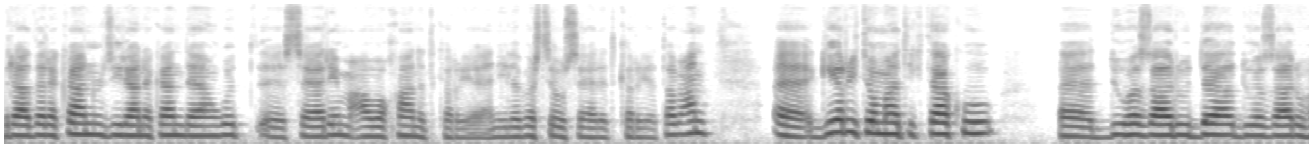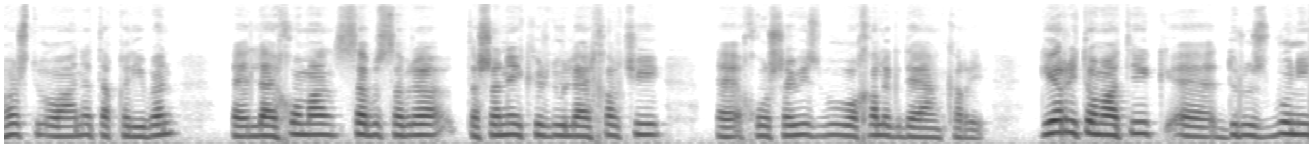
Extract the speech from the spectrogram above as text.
برادەرەکان و جیرانەکان دەیانگوت سیارەی معاوەقانت کڕیە ینی لەبەر چێ و سیارەت کڕیە طبعاان گێڕی تۆماتیک تاکو 2010 2010 و ئەوانە تقریبن لای خۆمان سەبر سەبرە تەشەنەی کرد و لای خەڵکی خۆشەویست بوو و خەڵک دەیان کڕی گێڕی تۆماتیک دروست بوونی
